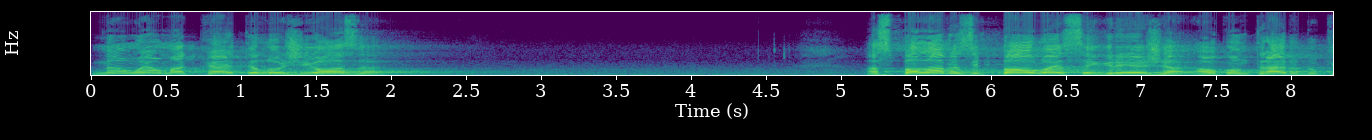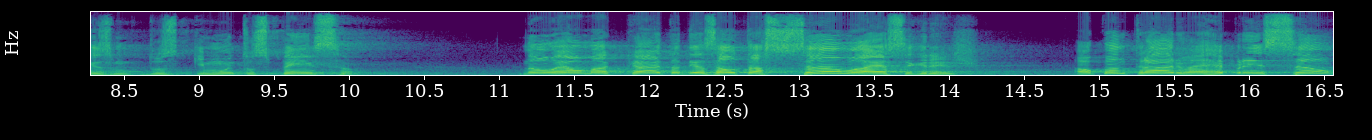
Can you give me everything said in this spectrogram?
não é uma carta elogiosa. As palavras de Paulo a essa igreja, ao contrário do que, dos que muitos pensam, não é uma carta de exaltação a essa igreja. Ao contrário, é repreensão.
